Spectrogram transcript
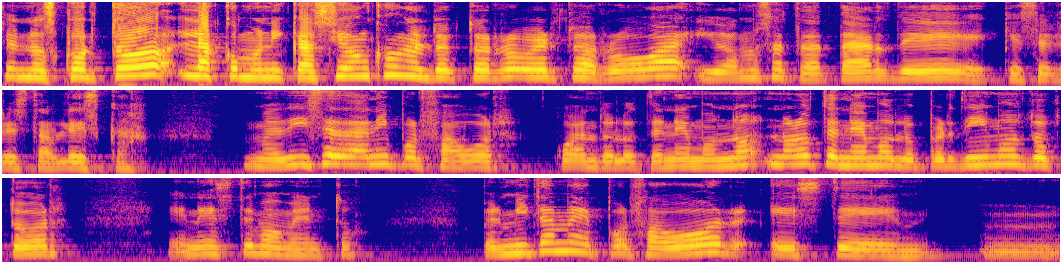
Se nos cortó la comunicación con el doctor Roberto Arroba y vamos a tratar de que se restablezca. Me dice Dani, por favor, cuando lo tenemos. No, no lo tenemos, lo perdimos, doctor, en este momento. Permítame, por favor, este, mm,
